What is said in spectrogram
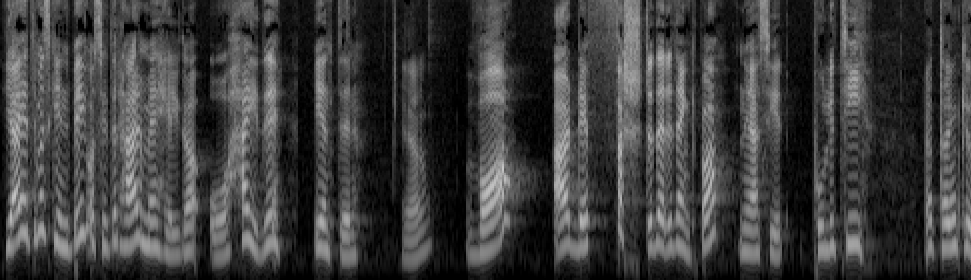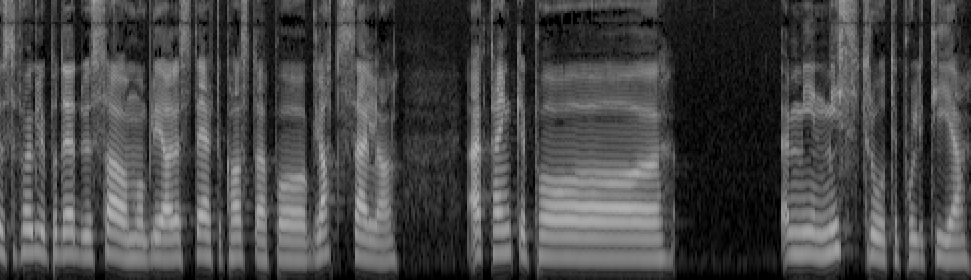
Jeg heter Miss Guinevere og sitter her med Helga og Heidi. Jenter, Ja. hva er det første dere tenker på når jeg sier politi? Jeg tenker jo selvfølgelig på det du sa om å bli arrestert og kasta på glattcella. Jeg tenker på min mistro til politiet.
